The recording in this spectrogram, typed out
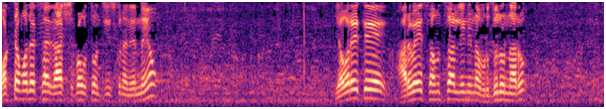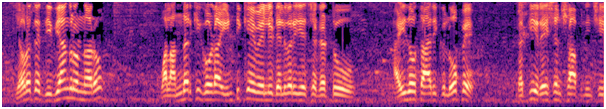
మొట్టమొదటిసారి రాష్ట్ర ప్రభుత్వం తీసుకున్న నిర్ణయం ఎవరైతే అరవై సంవత్సరాలు నిండిన వృద్ధులు ఉన్నారో ఎవరైతే దివ్యాంగులు ఉన్నారో వాళ్ళందరికీ కూడా ఇంటికే వెళ్ళి డెలివరీ చేసేటట్టు ఐదో తారీఖు లోపే ప్రతి రేషన్ షాప్ నుంచి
